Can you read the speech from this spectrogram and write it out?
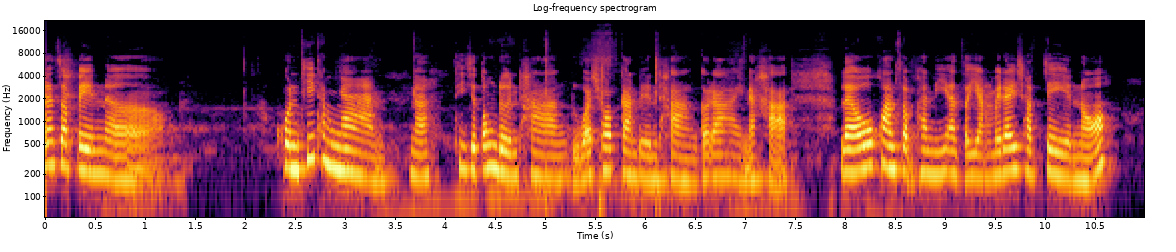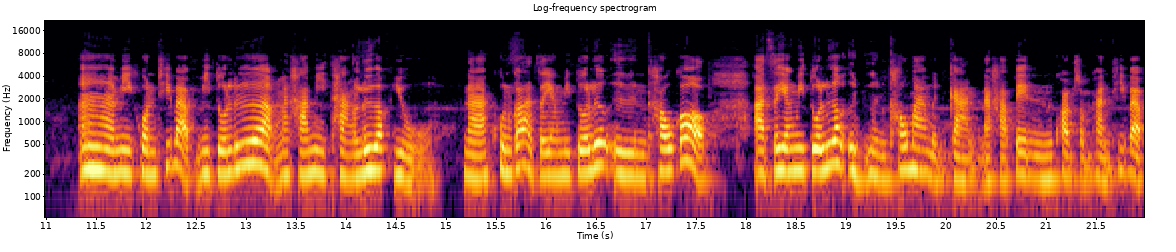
น่าจะเป็นเอ่อ คนที่ทำงานนะที่จะต้องเดินทางหรือว่าชอบการเดินทางก็ได้นะคะ แล้วความสัมพันธ์นี้อาจจะยังไม่ได้ชัดเจนเนาะอ่ามีคนที่แบบมีตัวเลือกนะคะ มีทางเลือกอยู่นะคุณก็อาจจะยังมีตัวเลือกอื่นเขาก็อาจจะยังมีตัวเลือกอื่น ๆ เข้ามาเหมือนกันนะคะ เป็นความสัมพันธ์ที่แบบ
